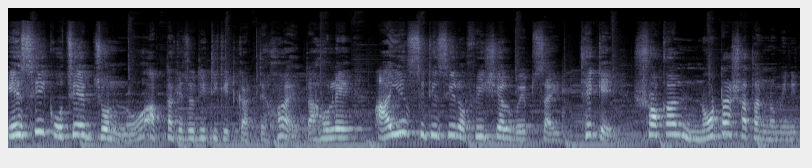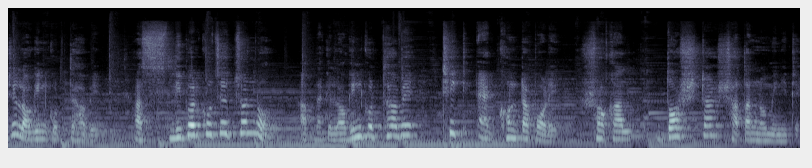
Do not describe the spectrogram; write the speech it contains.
এসি কোচের জন্য আপনাকে যদি টিকিট কাটতে হয়, তাহলে আইএসসিটিসির অফিসিয়াল ওয়েবসাইট থেকে সকাল নটা সাতান্ন মিনিটে লগ করতে হবে। আর স্লিপার কোচের জন্য আপনাকে লগ করতে হবে ঠিক এক ঘণ্টা পরে, সকাল দশটা সাতান্ন মিনিটে।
